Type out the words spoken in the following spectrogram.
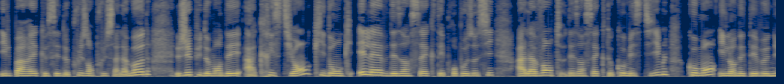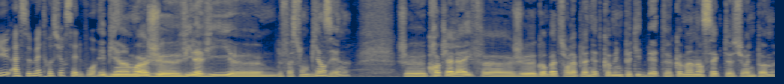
Il paraît que c'est de plus en plus à la mode. J'ai pu demander à Christian, qui donc élève des insectes et propose aussi à la vente des insectes comestibles, comment il en était venu à se mettre sur cette voie. Eh bien, moi, je vis la vie euh, de façon bien zen. Je croque la life, euh, je gambade sur la planète comme une petite bête, comme un insecte sur une pomme.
